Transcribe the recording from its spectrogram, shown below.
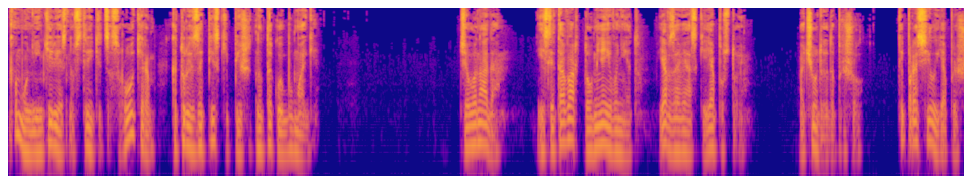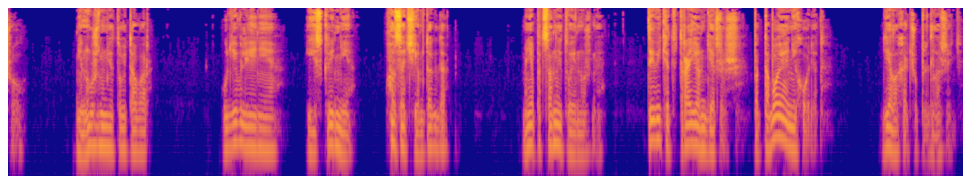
Кому не интересно встретиться с рокером, который записки пишет на такой бумаге? Чего надо? Если товар, то у меня его нет. Я в завязке, я пустой. А чего тогда пришел? Ты просил, я пришел. Не нужен мне твой товар. Удивление. Искренне. А зачем тогда? Мне пацаны твои нужны. Ты ведь этот район держишь. Под тобой они ходят. Дело хочу предложить.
